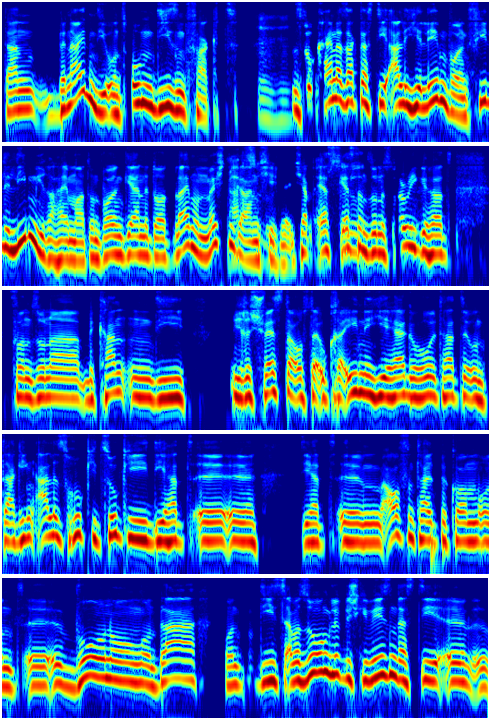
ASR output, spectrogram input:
dann beneiden die uns um diesen Fakt. So keiner sagt, dass die alle hier leben wollen. Viele lieben ihre Heimat und wollen gerne dort bleiben und möchten gar nicht Absolut. hierher. Ich habe erst Absolut. gestern so eine Story gehört von so einer Bekannten, die ihre Schwester aus der Ukraine hierher geholt hatte und da ging alles rucki zucki. Die hat, äh, äh, die hat ähm, Aufenthalt bekommen und äh, Wohnung und bla. Und die ist aber so unglücklich gewesen, dass die äh,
